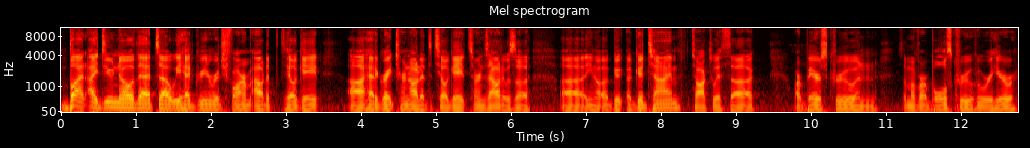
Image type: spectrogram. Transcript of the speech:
But I do know that uh, we had Green Ridge Farm out at the tailgate. Uh, had a great turnout at the tailgate. Turns out it was a uh, you know a good a good time. Talked with uh, our Bears crew and some of our Bulls crew who were here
